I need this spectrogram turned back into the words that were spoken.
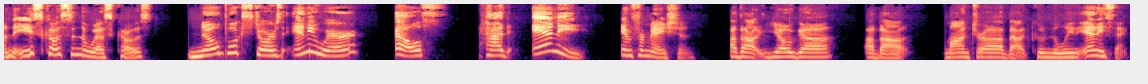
on the East Coast and the West Coast. No bookstores anywhere else had any information about yoga, about mantra, about Kundalini, anything.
